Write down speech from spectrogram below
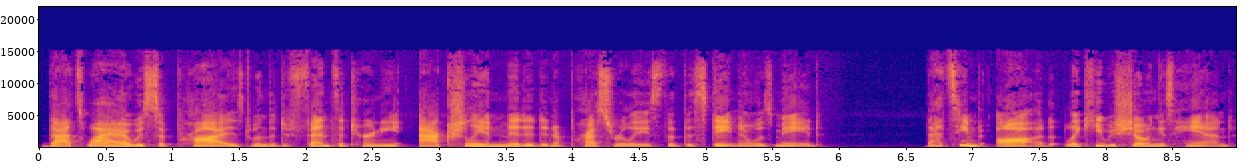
That's why I was surprised when the defense attorney actually admitted in a press release that the statement was made. That seemed odd, like he was showing his hand.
